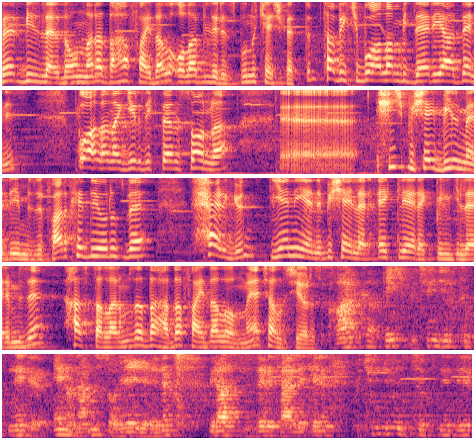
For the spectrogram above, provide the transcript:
ve bizler de onlara daha faydalı olabiliriz. Bunu keşfettim. Tabii ki bu alan bir derya deniz. Bu alana girdikten sonra eee, hiçbir şey bilmediğimizi fark ediyoruz ve her gün yeni yeni bir şeyler ekleyerek bilgilerimize, hastalarımıza daha da faydalı olmaya çalışıyoruz. Harika. Peki bütüncül tıp nedir? En önemli soruya gelelim. Biraz sizleri terletelim. Bütüncül tıp nedir?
